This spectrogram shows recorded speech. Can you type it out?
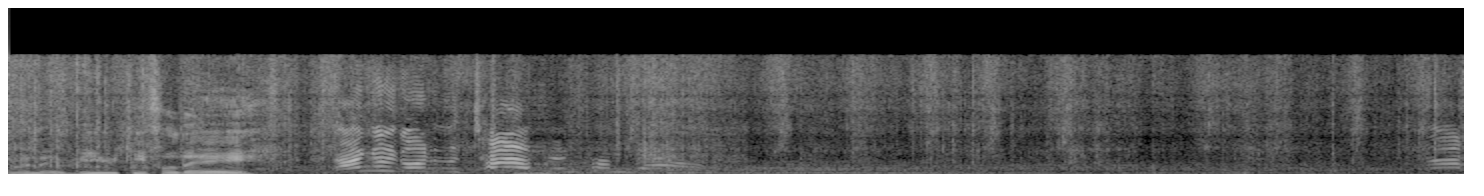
What a beautiful day. I'm gonna go to the top and come down. Ah.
